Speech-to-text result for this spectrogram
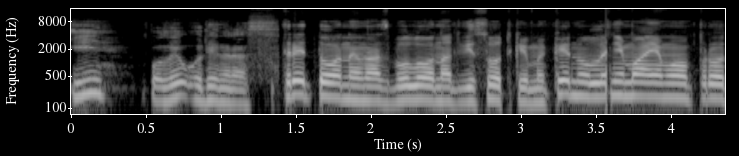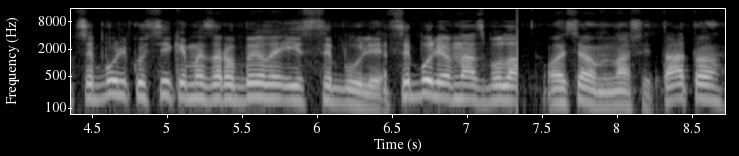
І полив один раз. Три тони в нас було на дві сотки ми кинули. Знімаємо про цибульку, скільки ми заробили із цибулі. Цибуля в нас була ось он наш тато,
